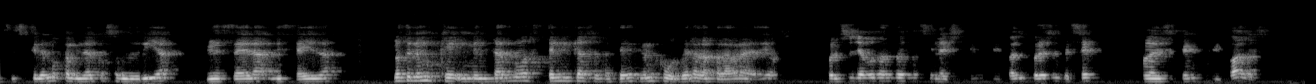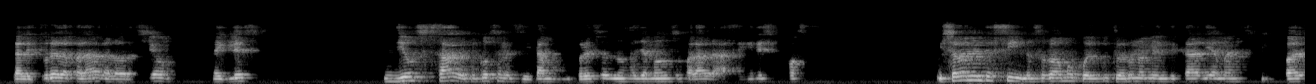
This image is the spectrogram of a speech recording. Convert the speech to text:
Si queremos caminar con sabiduría en esta era distraída, no tenemos que inventar nuevas técnicas o estrategias, tenemos que volver a la palabra de Dios. Por eso llevo tanto énfasis en la disciplina espiritual y por eso empecé con las disciplinas espirituales. La lectura de la palabra, la oración, la iglesia. Dios sabe qué cosas necesitamos y por eso nos ha llamado su palabra a seguir esas cosas. Y solamente así nosotros vamos a poder cultivar una mente cada día más espiritual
